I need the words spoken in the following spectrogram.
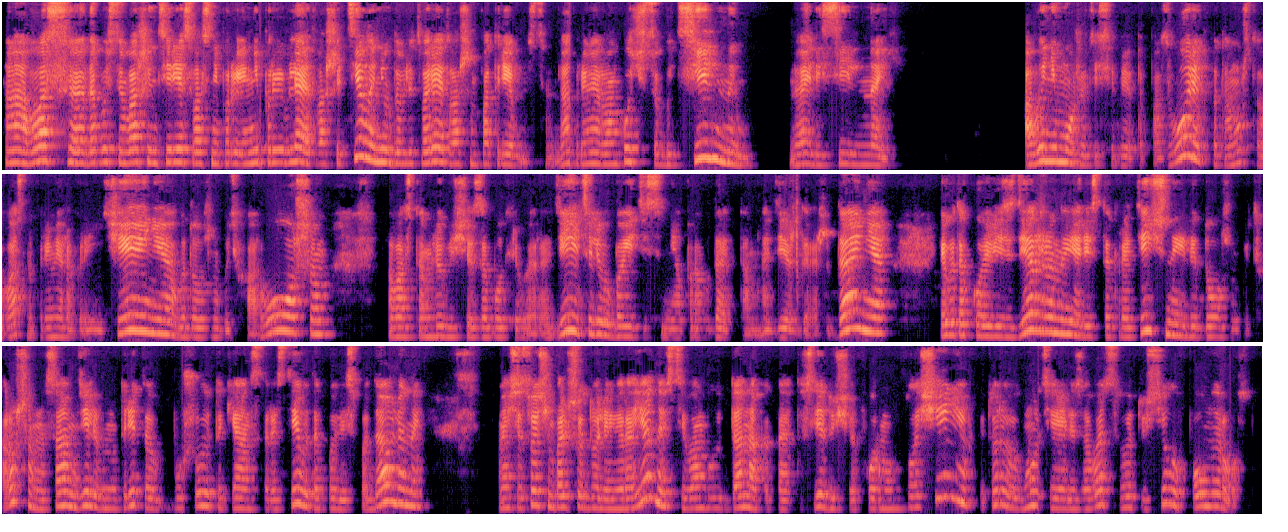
а, вас, э, допустим, ваш интерес вас не, не проявляет, ваше тело не удовлетворяет вашим потребностям. Да? Например, вам хочется быть сильным да, или сильной, а вы не можете себе это позволить, потому что у вас, например, ограничения, вы должны быть хорошим, у вас там любящие, заботливые родители, вы боитесь не оправдать там надежды и ожидания, и вы такой весь сдержанный, аристократичный или должен быть хорошим, на самом деле внутри-то бушует океан страстей, вы такой весь подавленный, Значит, с очень большой долей вероятности вам будет дана какая-то следующая форма воплощения, в которой вы можете реализовать свою эту силу в полный рост.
